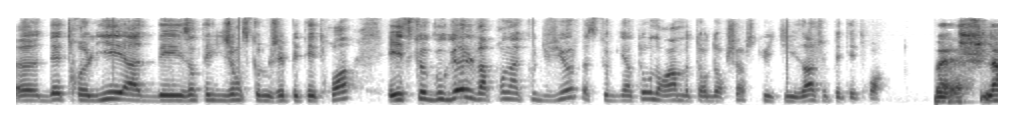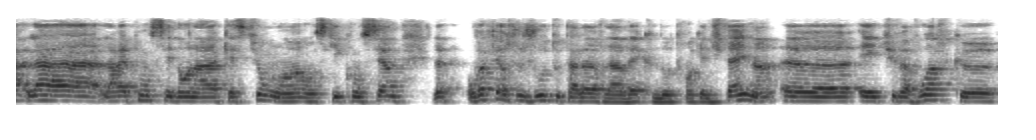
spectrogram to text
euh, d'être lié à des intelligences comme GPT-3 et est-ce que Google va prendre un coup de vieux parce que bientôt on aura un moteur de recherche qui utilisera GPT-3 ben, la, réponse est dans la question hein, en ce qui concerne. on va faire joujou tout à l'heure là avec notre Frankenstein hein, euh, et tu vas voir que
